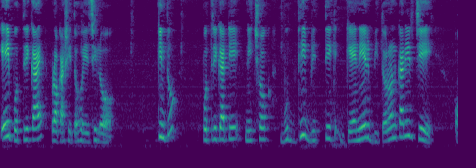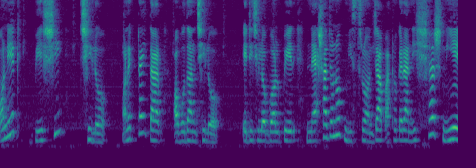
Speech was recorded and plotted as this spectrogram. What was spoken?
এই পত্রিকায় প্রকাশিত হয়েছিল। কিন্তু পত্রিকাটি নিছক বুদ্ধিবৃত্তিক জ্ঞানের বিতরণকারীর চেয়ে অনেক বেশি ছিল, অনেকটাই তার অবদান ছিল। এটি ছিল গল্পের নেশাজনক মিশ্রণ যা পাঠকেরা নিঃশ্বাস নিয়ে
